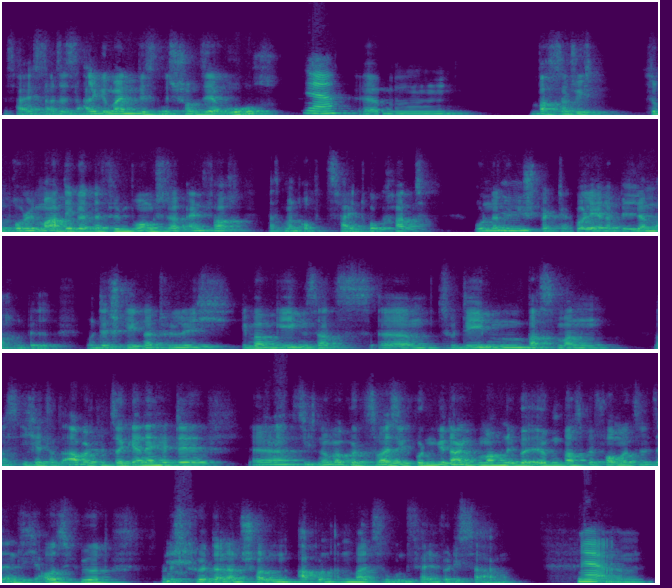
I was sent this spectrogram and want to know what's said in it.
Das heißt also, das allgemeine Wissen ist schon sehr hoch. Ja. Ähm, was natürlich zur Problematik in der Filmbranche ist halt einfach, dass man oft Zeitdruck hat und natürlich Mhm. spektakuläre Bilder machen will. Und das steht natürlich immer im Gegensatz ähm, zu dem, was man, was ich jetzt als Arbeitsschützer gerne hätte, äh, sich nochmal kurz zwei Sekunden Gedanken machen über irgendwas, bevor man es letztendlich ausführt. Und es führt dann, dann schon ab und an mal zu Unfällen, würde ich sagen. Ja. Ähm,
